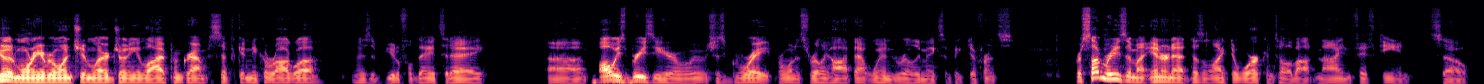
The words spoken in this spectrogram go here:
Good morning, everyone. Jim Laird joining you live from Grand Pacifica in Nicaragua. It is a beautiful day today. Uh, always breezy here, which is great for when it's really hot. That wind really makes a big difference. For some reason, my internet doesn't like to work until about 9:15. So,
